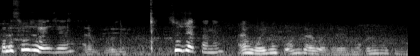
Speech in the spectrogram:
તને શું જોઈએ છે? અરે શું છે તને અરે મોહિતને ફોન કરવો છે મોકલો ને તમે.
